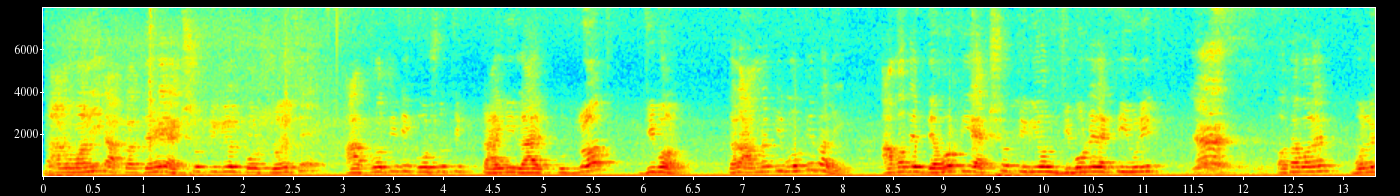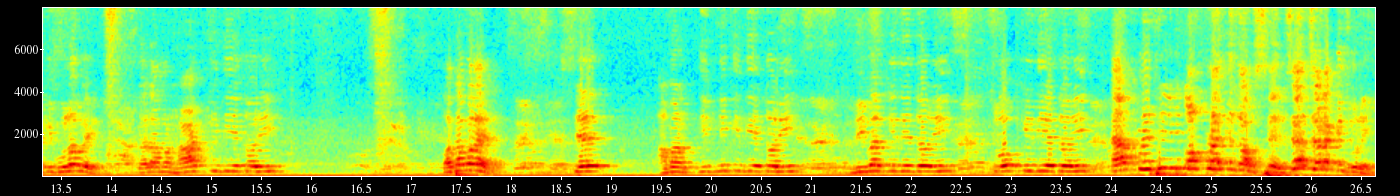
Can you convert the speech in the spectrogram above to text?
আনুমানিক আপনার দেহে একশো ট্রিলিয়ন কোষ রয়েছে আর প্রতিটি কোষ হচ্ছে টাইনি লাইফ ক্ষুদ্র জীবন। তাহলে আমরা কি বলতে পারি? আমাদের দেহটি একশো ট্রিলিয়ন জীবনের একটি ইউনিট কথা বলেন? বললে কি ভুল হবে? তাহলে আমার হার্ট কি দিয়ে তৈরি? কথা বলেন? সে আমার কিডনি কি দিয়ে তৈরি? লিভার কি দিয়ে তৈরি? চোখ কি দিয়ে তৈরি? Everything comprises of cell cell ছাড়া কিছু নেই।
